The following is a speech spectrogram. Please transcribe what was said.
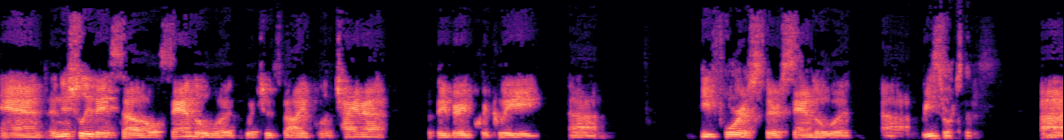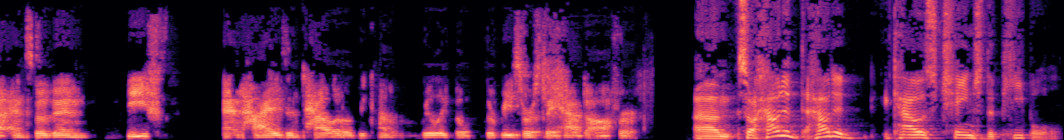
And initially, they sell sandalwood, which is valuable in China, but they very quickly um, deforest their sandalwood uh, resources, uh, and so then beef and hides and tallow become really the, the resource they have to offer. Um, so how did how did cows change the people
